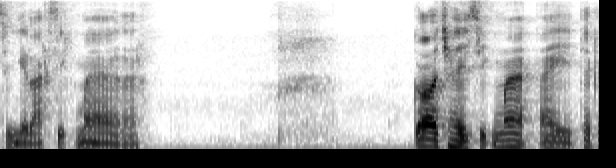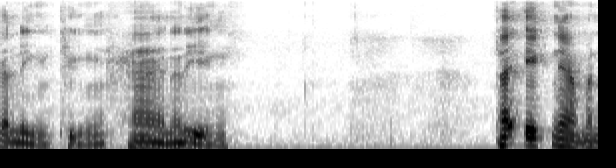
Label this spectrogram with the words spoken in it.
สัญลักษณ์ซิกมานะ ก็ใช้ซิกมาไอเท่ากับหนึ่งถึงห้านั่นเอง ถ้า x เนี่ยมัน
